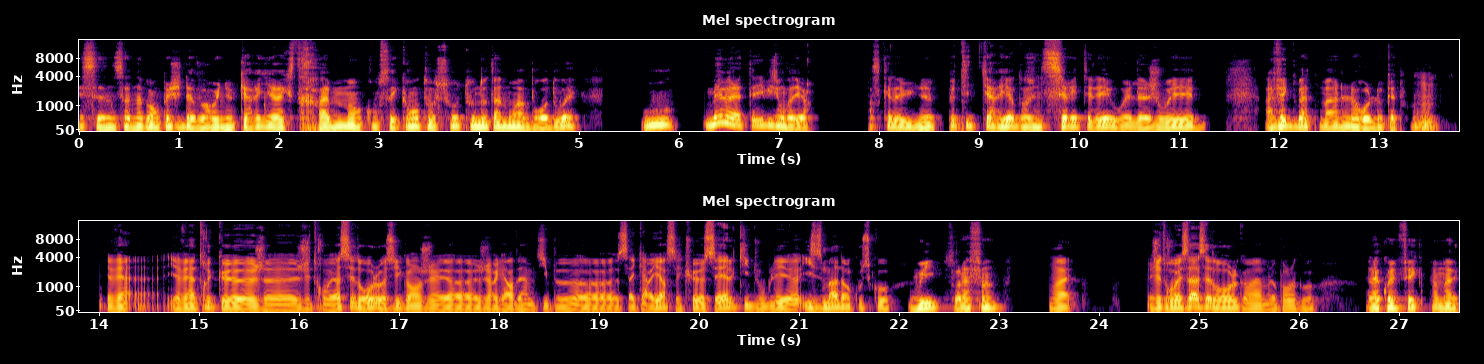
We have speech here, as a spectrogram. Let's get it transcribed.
Et ça ça n'a pas empêché d'avoir une carrière extrêmement conséquente, surtout notamment à Broadway, ou même à la télévision d'ailleurs. Parce qu'elle a eu une petite carrière dans une série télé où elle a joué avec Batman le rôle de Catwoman. Mhm. Il y, avait un, il y avait un truc que j'ai trouvé assez drôle aussi quand j'ai euh, regardé un petit peu euh, sa carrière, c'est que c'est elle qui doublait euh, Isma dans Cusco. Oui, sur la fin. Ouais. J'ai trouvé ça assez drôle quand même, là, pour le coup. Elle a quand même fait pas mal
